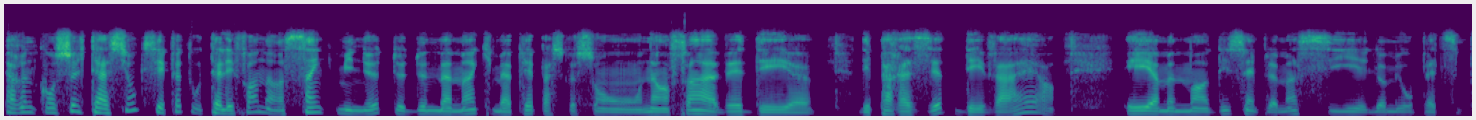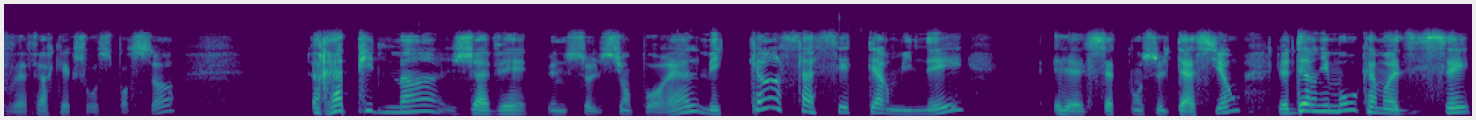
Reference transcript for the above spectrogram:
par une consultation qui s'est faite au téléphone en cinq minutes d'une maman qui m'appelait parce que son enfant avait des, euh, des parasites, des vers, et elle me demandait simplement si l'homéopathie pouvait faire quelque chose pour ça rapidement, j'avais une solution pour elle, mais quand ça s'est terminé, euh, cette consultation, le dernier mot qu'elle m'a dit, c'est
